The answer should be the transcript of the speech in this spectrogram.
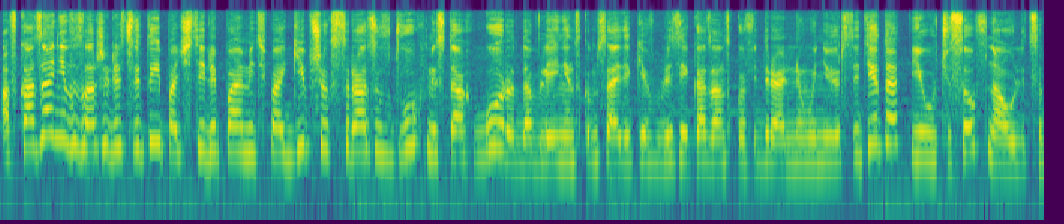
А в Казани возложили цветы и почтили память погибших сразу в двух местах города – в Ленинском садике вблизи Казанского федерального университета и у часов на улице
